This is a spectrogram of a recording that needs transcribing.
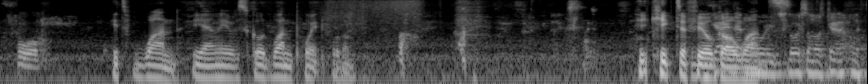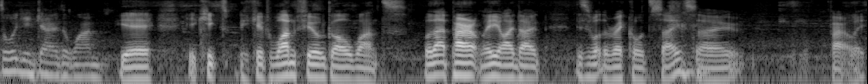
Four. It's one. He only ever scored one point for them. He kicked a field goal gave that multiple once. Choice, I, was going, I thought you'd go the one. Yeah, he kicked he kicked one field goal once. Well, that apparently I don't. This is what the records say. So apparently,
